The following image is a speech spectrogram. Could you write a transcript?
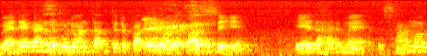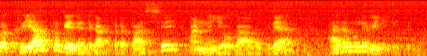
වැඩ ගන්න පුළුවන් තත්ත්වයට පත් වුණාට පස්සේ ඒ ධර්ම සමව ක්‍රියාත්මක වෙන්නට ගත්තට පස්සේ අන්න යෝගාවචරය අරමුණ විනිවිදිනවා.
